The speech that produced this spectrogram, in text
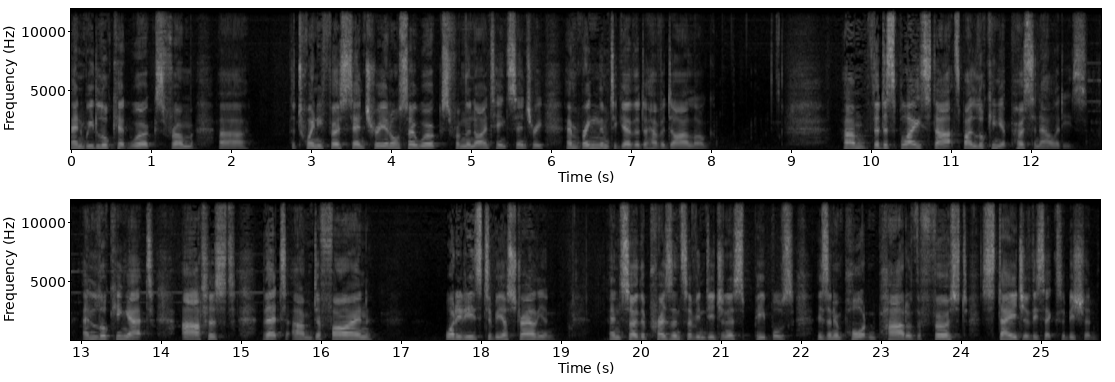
And we look at works from uh, the 21st century and also works from the 19th century and bring them together to have a dialogue. Um, the display starts by looking at personalities and looking at artists that um, define what it is to be Australian. And so the presence of Indigenous peoples is an important part of the first stage of this exhibition.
